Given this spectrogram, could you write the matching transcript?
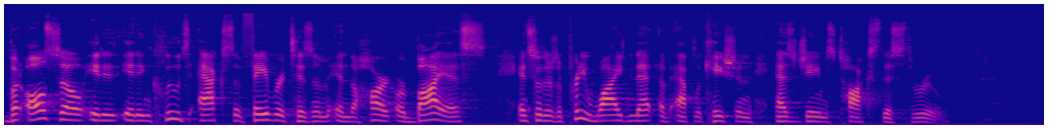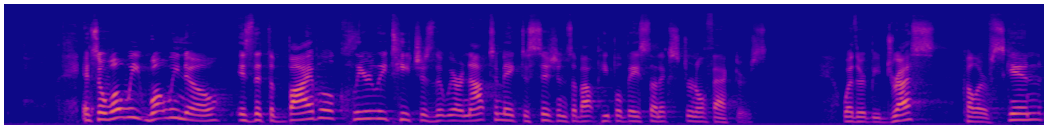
But also, it, it includes acts of favoritism in the heart or bias. And so, there's a pretty wide net of application as James talks this through. And so, what we, what we know is that the Bible clearly teaches that we are not to make decisions about people based on external factors, whether it be dress, color of skin,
